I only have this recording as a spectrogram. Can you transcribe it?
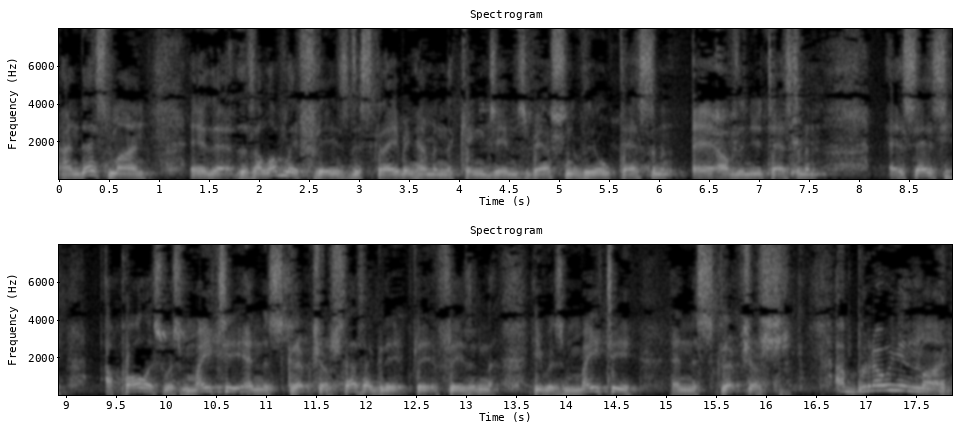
And this man, uh, the, there's a lovely phrase describing him in the King James version of the Old Testament, uh, of the New Testament. It says Apollos was mighty in the Scriptures. That's a great phrase, isn't it? He was mighty in the Scriptures. A brilliant man.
